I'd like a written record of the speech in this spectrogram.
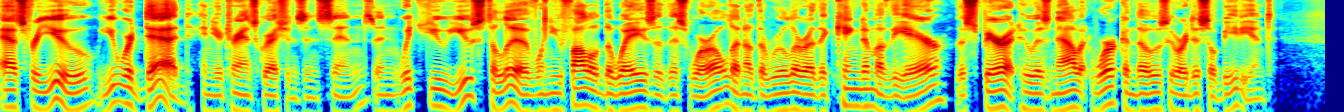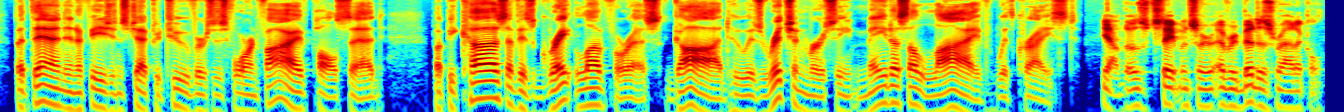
as for you, you were dead in your transgressions and sins, in which you used to live when you followed the ways of this world and of the ruler of the kingdom of the air, the Spirit who is now at work in those who are disobedient. But then in Ephesians chapter 2 verses 4 and 5, Paul said, "But because of his great love for us, God, who is rich in mercy, made us alive with Christ." Yeah, those statements are every bit as radical.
